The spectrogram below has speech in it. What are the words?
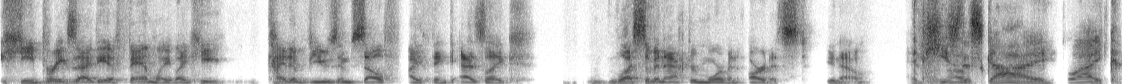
he brings the idea of family. Like he kind of views himself, I think, as like less of an actor, more of an artist. You know, and he's uh, this guy like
